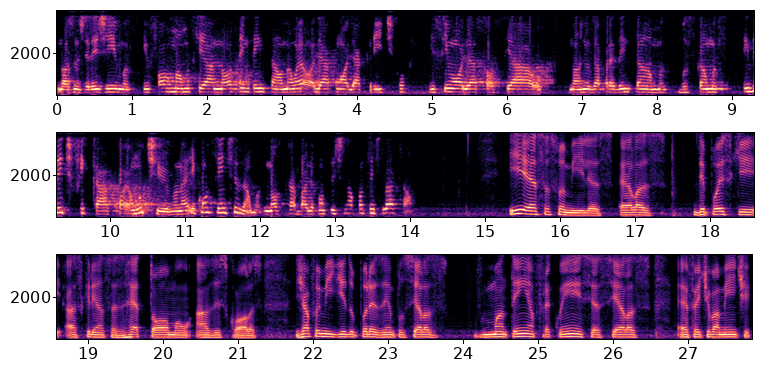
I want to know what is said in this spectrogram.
Nós nos dirigimos, informamos que a nossa intenção não é olhar com olhar crítico, e sim um olhar social. Nós nos apresentamos, buscamos identificar qual é o motivo, né? E conscientizamos. O nosso trabalho consiste na conscientização. E essas famílias, elas, depois que as crianças retomam as escolas, já foi medido, por exemplo, se elas mantêm a frequência, se elas efetivamente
